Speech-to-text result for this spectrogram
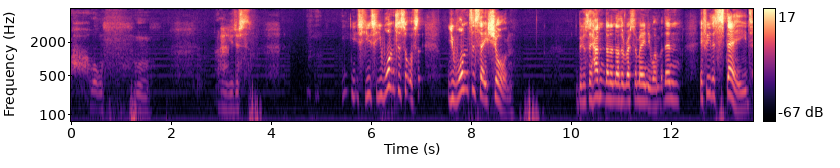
Oh, well, hmm. You just you, you, so you want to sort of you want to say Shawn because they hadn't done another WrestleMania one, but then if he'd have stayed.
